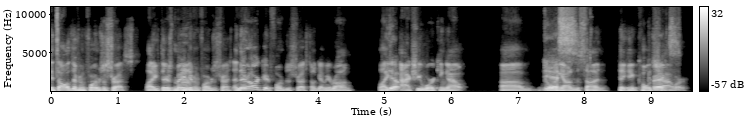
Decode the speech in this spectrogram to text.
it's all different forms of stress. Like there's many mm. different forms of stress, and there are good forms of stress. Don't get me wrong. Like yep. actually working out, um, going yes. out in the sun, taking a cold Correct. shower.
